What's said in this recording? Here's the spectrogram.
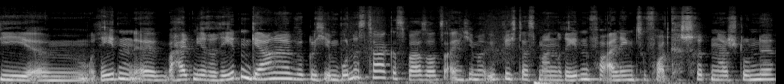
die ähm, Reden äh, halten ihre Reden gerne wirklich im Bundestag. Es war sonst eigentlich immer üblich, dass man Reden vor allen Dingen zu fortgeschrittener Stunde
